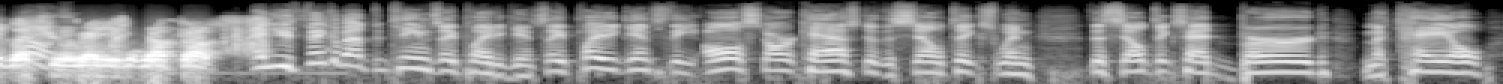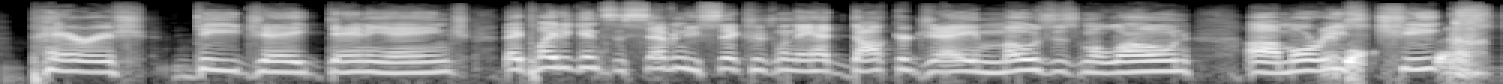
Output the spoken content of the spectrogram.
unless you were ready to get roughed up. And you think about the teams they played against. They played against the all star cast of the Celtics when the Celtics had Bird, McHale, Parish, DJ, Danny Ainge. They played against the 76ers when they had Dr. J, Moses Malone, uh, Maurice Cheeks.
